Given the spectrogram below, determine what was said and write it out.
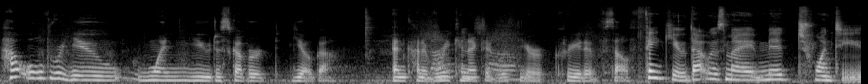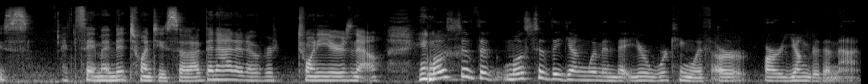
How old were you when you discovered yoga? And kind of reconnected so. with your creative self? Thank you. That was my mid 20s. I'd say my mid 20s. So I've been at it over 20 years now. You know? Most of the most of the young women that you're working with are are younger than that.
